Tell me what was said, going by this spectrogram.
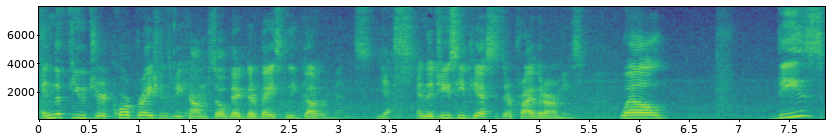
in the future, corporations become so big they're basically governments Yes. and the GCPS is their private armies. Well, these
